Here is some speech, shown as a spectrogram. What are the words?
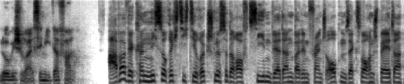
logischerweise nie der Fall. Aber wir können nicht so richtig die Rückschlüsse darauf ziehen, wer dann bei den French Open sechs Wochen später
